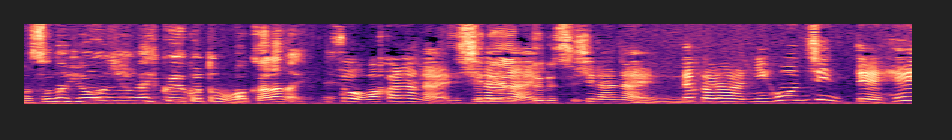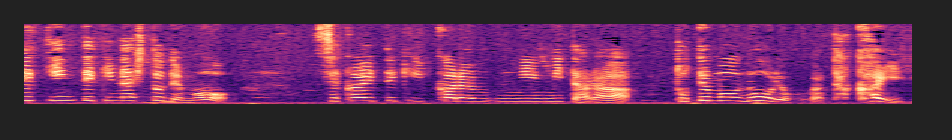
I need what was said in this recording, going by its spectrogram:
まあ、その標準が低いこともわからないよね。そう、わからない。知らない。知らない、うんうんだから、日本人って平均的な人でも、世界的からに見たら、とても能力が高い。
